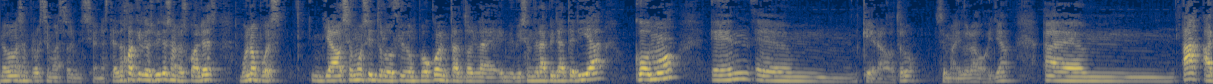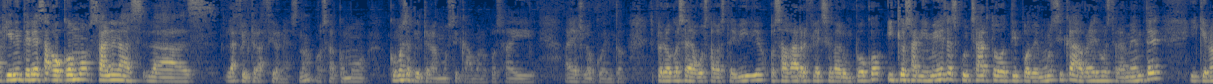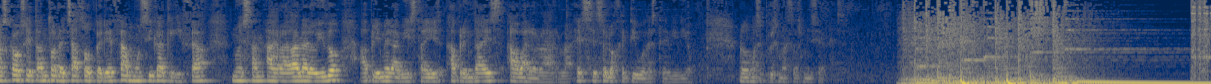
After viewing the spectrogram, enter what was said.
Nos vemos en próximas transmisiones. Te dejo aquí los vídeos en los cuales, bueno, pues ya os hemos introducido un poco en tanto en, mi visión de la piratería como en... Eh, ¿Qué era otro? Se me ha ido la olla. Em, ah, a quién interesa o cómo salen las, las, las, filtraciones, ¿no? O sea, cómo, cómo se filtra la música. Bueno, pues ahí, ahí os lo cuento. Espero que os haya gustado este vídeo, os haga reflexionar un poco y que os animéis a escuchar todo tipo de música, abráis vuestra mente y que no os cause tanto rechazo o pereza música que quizá no es tan agradable al oído a primera vista y aprendáis a valorarla. Ese es el objetivo de este vídeo. Nos vemos en próximas transmisiones.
